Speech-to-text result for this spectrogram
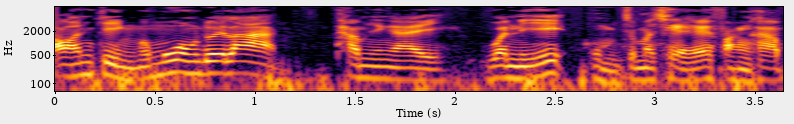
ตอนกิ่งมะม่วงด้วยรากทำยังไง วันนี้ผมจะมาแชร์ให้ฟังครับ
